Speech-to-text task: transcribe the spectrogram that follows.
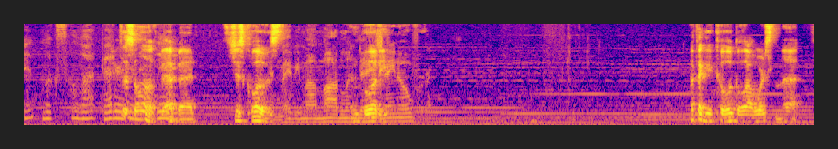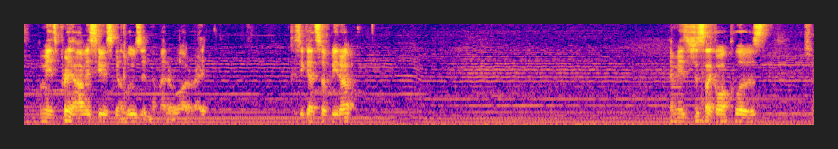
it looks a lot better It doesn't than it look that bad. It's just And closed. maybe my modeling And days bloody. ain't over. I think it could look a lot worse than that. I mean, it's pretty obvious he was gonna lose it no matter what, right? Because he got so beat up. I mean, it's just like all closed. So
